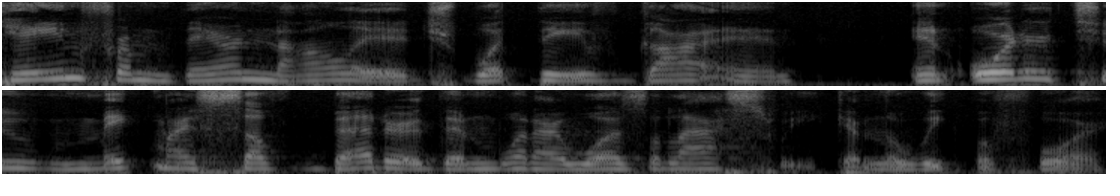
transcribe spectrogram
gain from their knowledge what they've gotten in order to make myself better than what I was last week and the week before.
